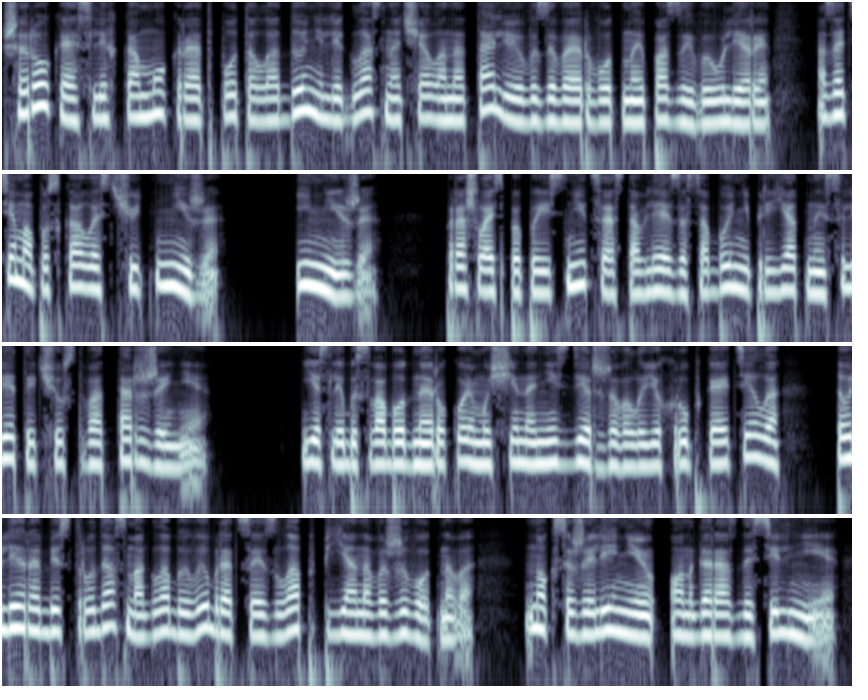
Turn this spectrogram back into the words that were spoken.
Широкая, слегка мокрая от пота ладонь легла сначала на талию, вызывая рвотные позывы у Леры, а затем опускалась чуть ниже. И ниже. Прошлась по пояснице, оставляя за собой неприятный след и чувство отторжения. Если бы свободной рукой мужчина не сдерживал ее хрупкое тело, то Лера без труда смогла бы выбраться из лап пьяного животного. Но, к сожалению, он гораздо сильнее —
